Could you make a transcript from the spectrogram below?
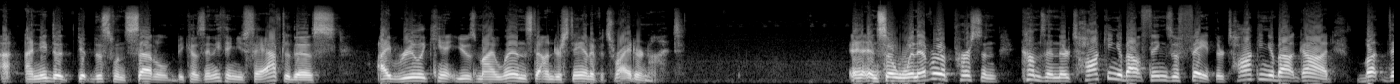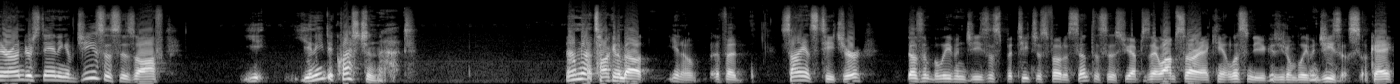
I, I need to get this one settled because anything you say after this, I really can't use my lens to understand if it's right or not. And, and so, whenever a person comes and they're talking about things of faith, they're talking about God, but their understanding of Jesus is off, you, you need to question that. Now, I'm not talking about, you know, if a science teacher doesn't believe in Jesus but teaches photosynthesis, you have to say, well, I'm sorry, I can't listen to you because you don't believe in Jesus, okay?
